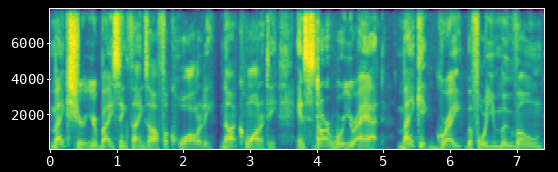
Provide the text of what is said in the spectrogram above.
make sure you're basing things off of quality, not quantity, and start where you're at. Make it great before you move on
